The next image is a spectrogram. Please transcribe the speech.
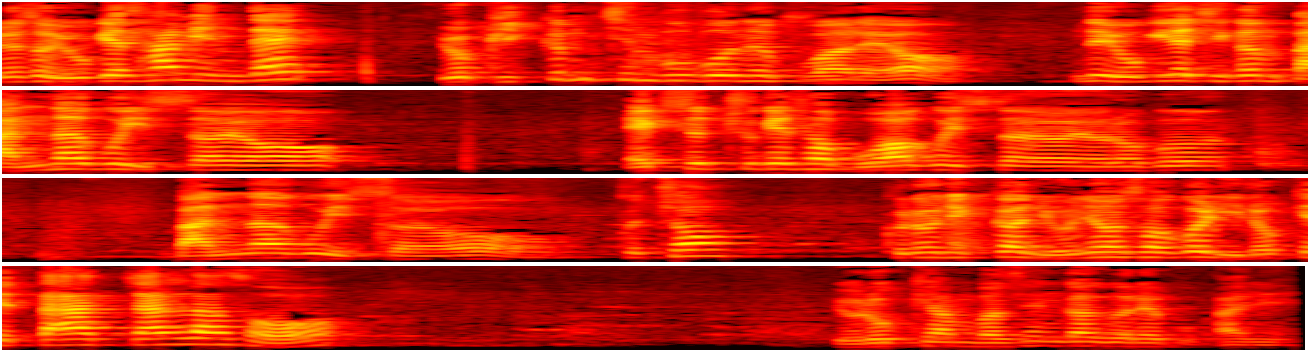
그래서 요게 3인데 요 빗금친 부분을 구하래요. 근데 여기가 지금 만나고 있어요. X축에서 뭐 하고 있어요, 여러분? 만나고 있어요. 그쵸? 그러니까 요 녀석을 이렇게 딱 잘라서 요렇게 한번 생각을 해보, 아니,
